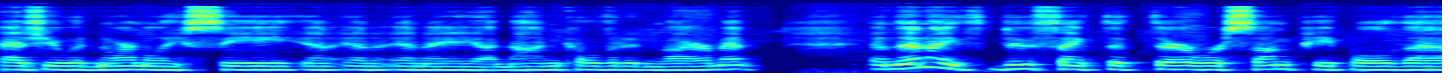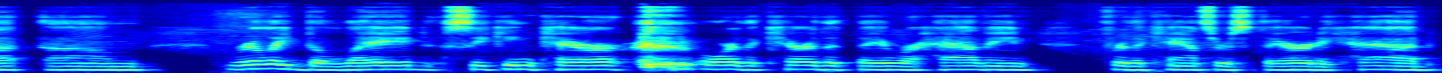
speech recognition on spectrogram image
as you would normally see in, in, in a, a non-COVID environment. And then I do think that there were some people that um, really delayed seeking care or the care that they were having for the cancers they already had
